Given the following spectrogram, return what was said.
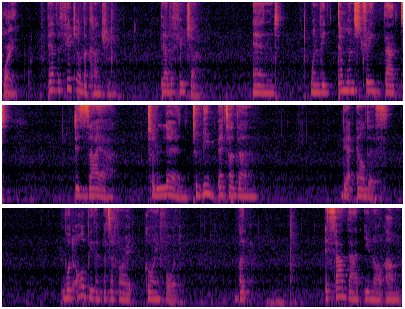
Why? They are the future of the country. They are the future. And when they demonstrate that desire to learn, to be better than their elders, would all be the better for it going forward. But it's sad that, you know, um,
